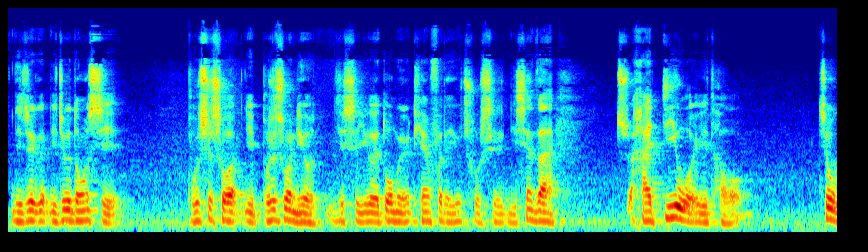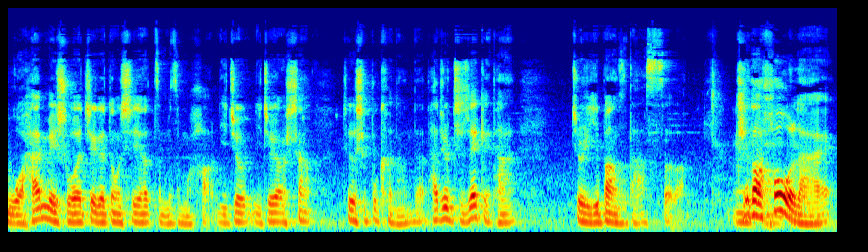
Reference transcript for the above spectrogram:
你这个你这个东西，不是说你不是说你有你是一个多么有天赋的一个厨师，你现在还低我一头，就我还没说这个东西要怎么怎么好，你就你就要上，这个是不可能的。他就直接给他就是一棒子打死了。直到后来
